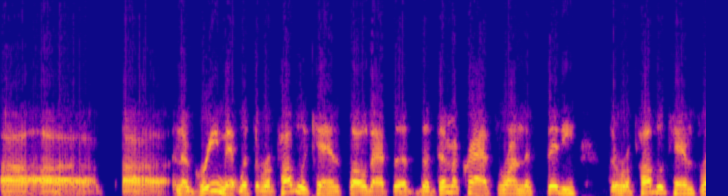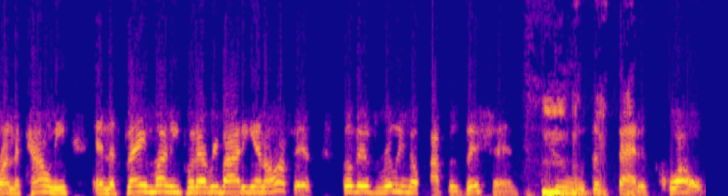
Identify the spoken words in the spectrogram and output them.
uh, uh, uh, an agreement with the Republicans so that the, the Democrats run the city, the Republicans run the county, and the same money put everybody in office. So there's really no opposition to the status quo.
